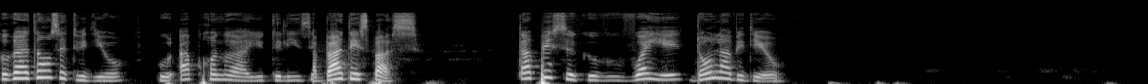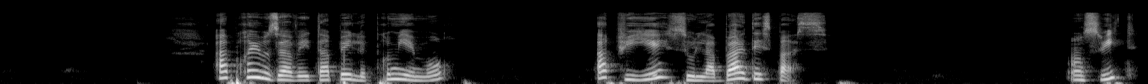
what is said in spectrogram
Regardons cette vidéo pour apprendre à utiliser la barre d'espace. Tapez ce que vous voyez dans la vidéo. Après vous avez tapé le premier mot, appuyez sur la barre d'espace. Ensuite,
